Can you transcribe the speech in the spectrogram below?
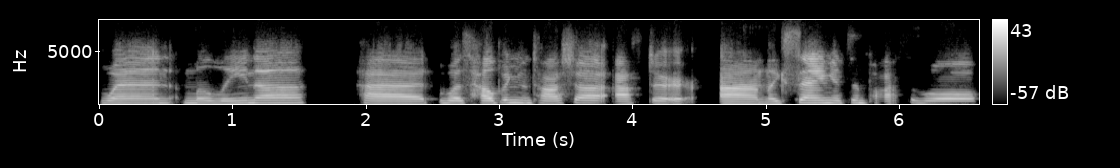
when Melina had was helping Natasha after um like saying it's impossible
